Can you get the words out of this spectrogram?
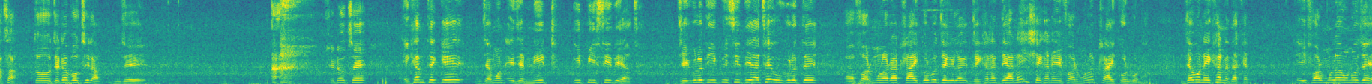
আচ্ছা তো যেটা বলছিলাম যে সেটা হচ্ছে এখান থেকে যেমন এই যে নিট ইপিসি দেওয়া আছে, যেগুলোতে ইপিসি দেওয়া আছে, ওগুলোতে ফর্মুলাটা ট্রাই করব, যেগুলো, যেখানে দেয়া নেই, সেখানে এই ফর্মুলা ট্রাই করব না। যেমন এখানে দেখেন, এই ফর্মুলা অনুযায়ী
